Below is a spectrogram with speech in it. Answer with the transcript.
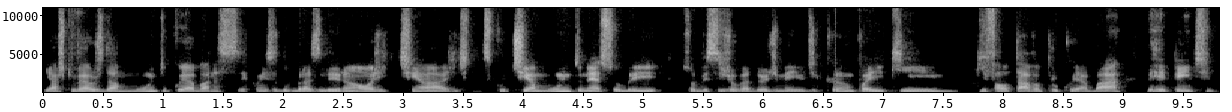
e acho que vai ajudar muito o Cuiabá nessa sequência do Brasileirão. A gente tinha, a gente discutia muito, né, sobre sobre esse jogador de meio de campo aí que que faltava para o Cuiabá. De repente,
